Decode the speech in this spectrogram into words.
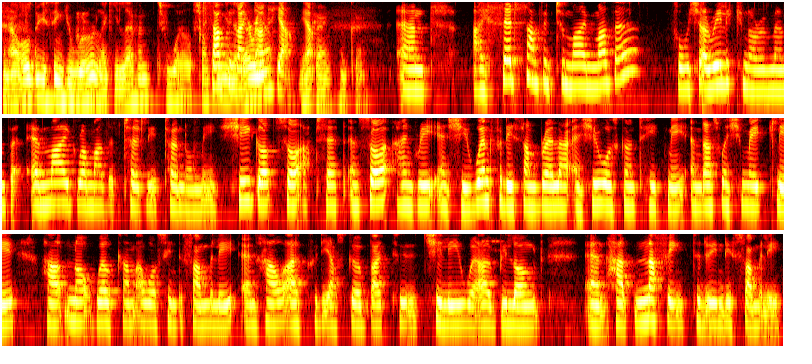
And how old do you think you were? Like 11, 12, something, Something in like area? that, yeah, yeah. Okay, okay. and I said something to my mother for which I really cannot remember, and my grandmother totally turned on me. She got so upset and so angry, and she went for this umbrella and she was going to hit me, and that's when she made clear how not welcome I was in the family and how I could just go back to Chile where I belonged and had nothing to do in this family.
